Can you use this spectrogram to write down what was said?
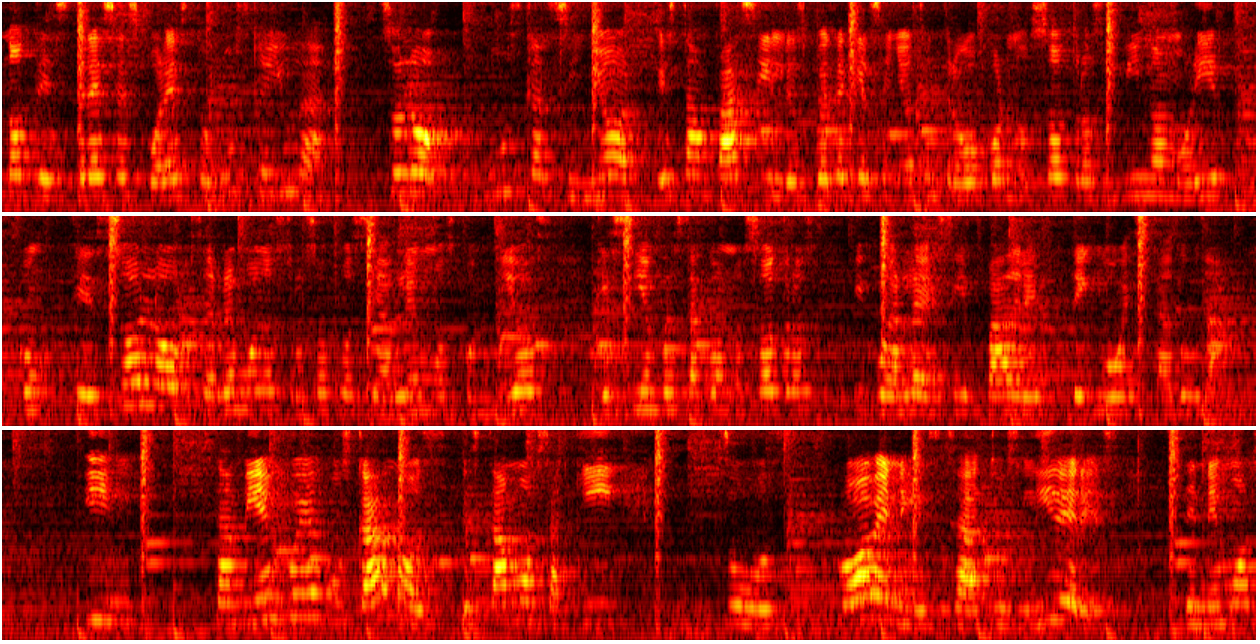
no te estreses por esto, busca ayuda. Solo busca al Señor. Es tan fácil después de que el Señor se entregó por nosotros y vino a morir, que solo cerremos nuestros ojos y hablemos con Dios, que siempre está con nosotros, y poderle decir, Padre, tengo esta duda. Y también puedes buscarnos. Estamos aquí, tus jóvenes, o sea, tus líderes. Tenemos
